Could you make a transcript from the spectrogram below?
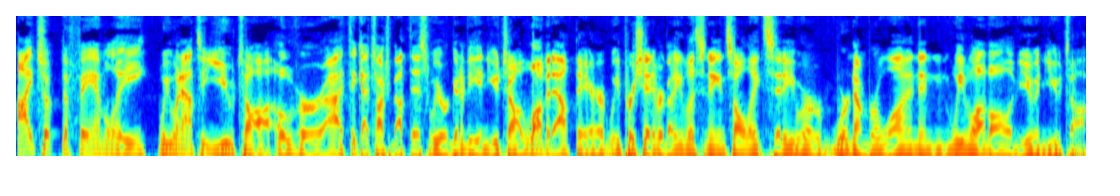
I took the family. We went out to Utah over. I think I talked about this. We were going to be in Utah. Love it out there. We appreciate everybody listening in Salt Lake City. We're we're number one, and we love all of you in Utah.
